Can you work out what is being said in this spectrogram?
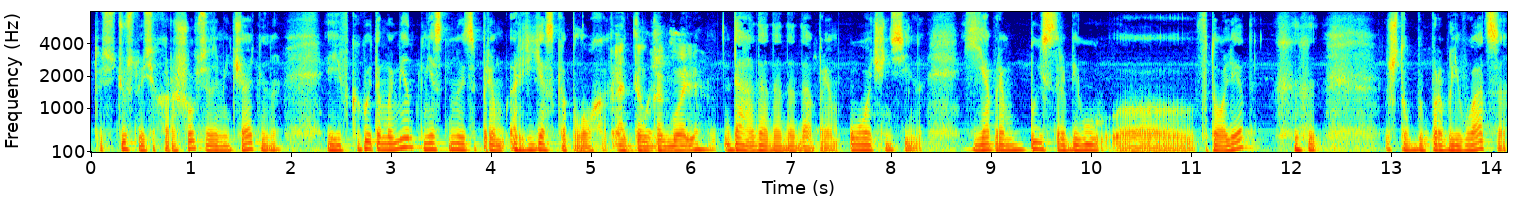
То есть чувствую себя хорошо, все замечательно. И в какой-то момент мне становится прям резко плохо. От алкоголя? Да, да, да, да, да, прям очень сильно. Я прям быстро бегу э, в туалет, чтобы проблеваться.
